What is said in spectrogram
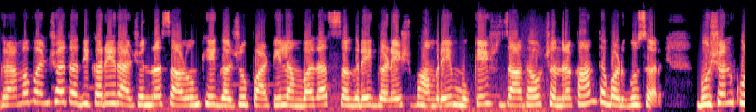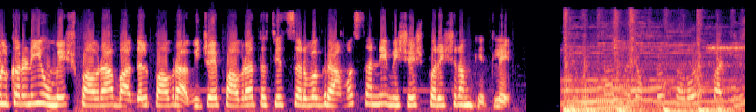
ग्रामपंचायत अधिकारी राजेंद्र साळुंखे गजू पाटील अंबादास सगरे गणेश भांबरे मुकेश जाधव चंद्रकांत बडगुसर भूषण कुलकर्णी उमेश पावरा बादल पावरा विजय पावरा तसेच सर्व ग्रामस्थांनी विशेष परिश्रम घेतले. डॉक्टर सरोज पाटिल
